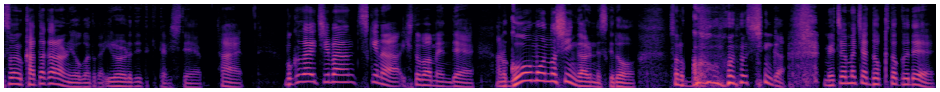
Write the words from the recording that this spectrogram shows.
そういうカタカナの用語とかいろいろ出てきたりして。はい。僕が一番好きな一場面であの拷問のシーンがあるんですけどその 拷問のシーンがめちゃめちゃ独特で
